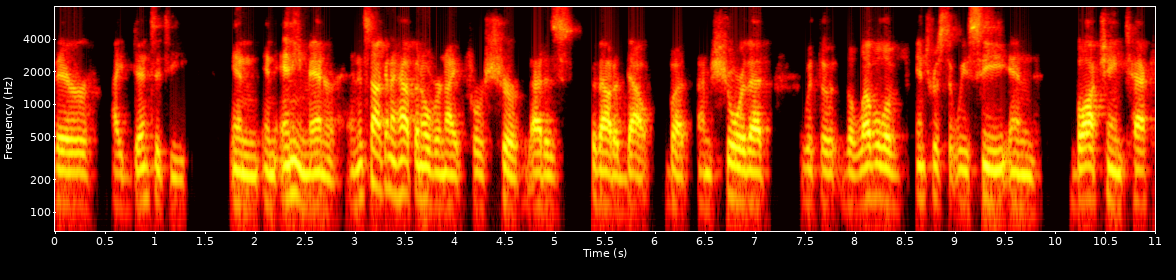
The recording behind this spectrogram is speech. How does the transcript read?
their identity in, in any manner. And it's not going to happen overnight for sure. That is without a doubt. But I'm sure that with the, the level of interest that we see in blockchain tech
